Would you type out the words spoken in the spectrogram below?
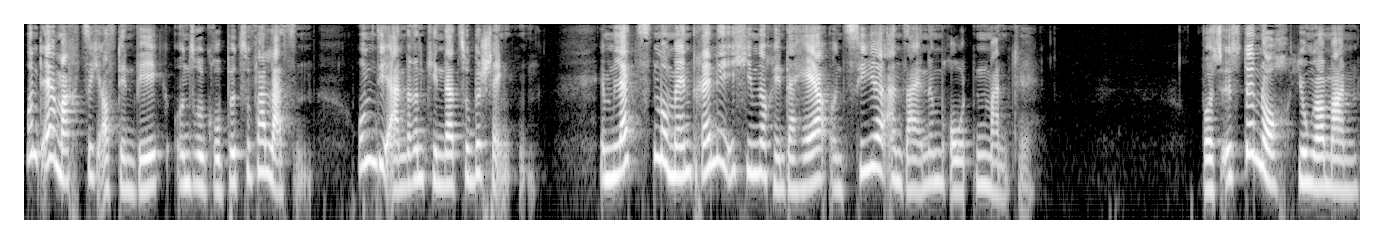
und er macht sich auf den Weg, unsere Gruppe zu verlassen um die anderen Kinder zu beschenken. Im letzten Moment renne ich ihm noch hinterher und ziehe an seinem roten Mantel. Was ist denn noch, junger Mann?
